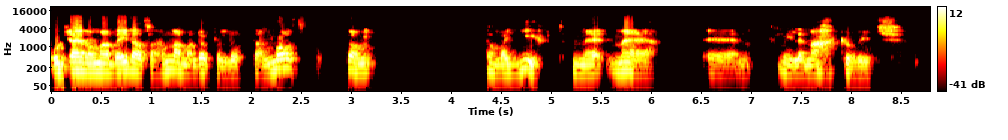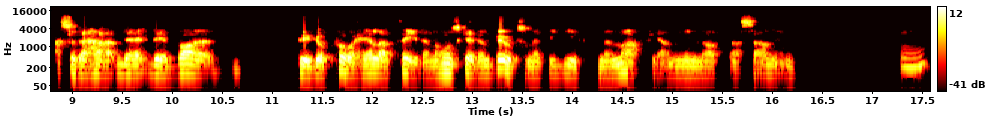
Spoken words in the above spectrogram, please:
Och gräver man vidare så hamnar man då på Lotta Moss som, som var gift med, med eh, Mile Markovic. Alltså det här, det, det bara bygger på hela tiden. Och hon skrev en bok som heter Gift med maffian, min nakna sanning. Mm.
